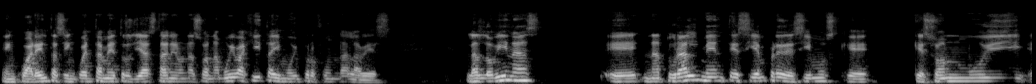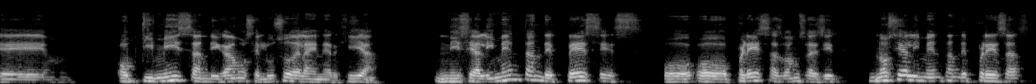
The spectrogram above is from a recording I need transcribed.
en 40, 50 metros ya están en una zona muy bajita y muy profunda a la vez. Las lobinas, eh, naturalmente siempre decimos que, que son muy, eh, optimizan, digamos, el uso de la energía, ni se alimentan de peces o, presas, vamos a decir, no se alimentan de presas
